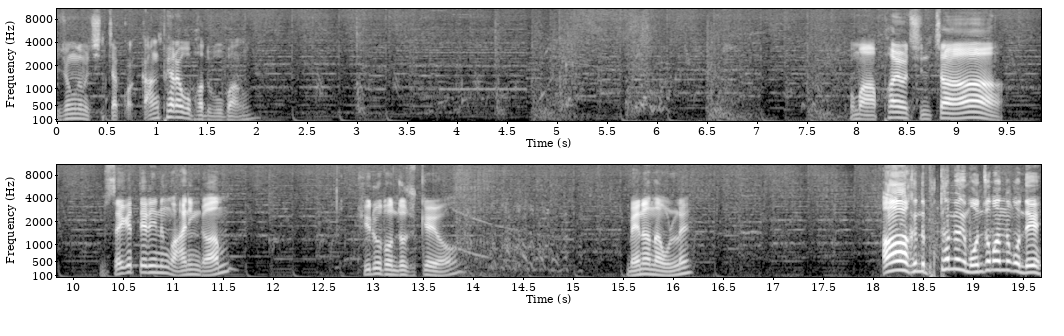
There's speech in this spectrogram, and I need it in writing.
이 정도면 진짜 꽉 깡패라고 봐도 무방 너무 아파요 진짜 세게 때리는 거 아닌감? 뒤로 던져줄게요 맨 하나 올래? 아 근데 폭탄명이 먼저 맞는 건 내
